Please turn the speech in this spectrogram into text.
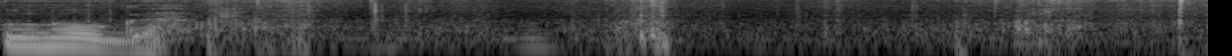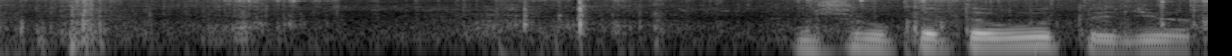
много. Шелкотовод идет.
